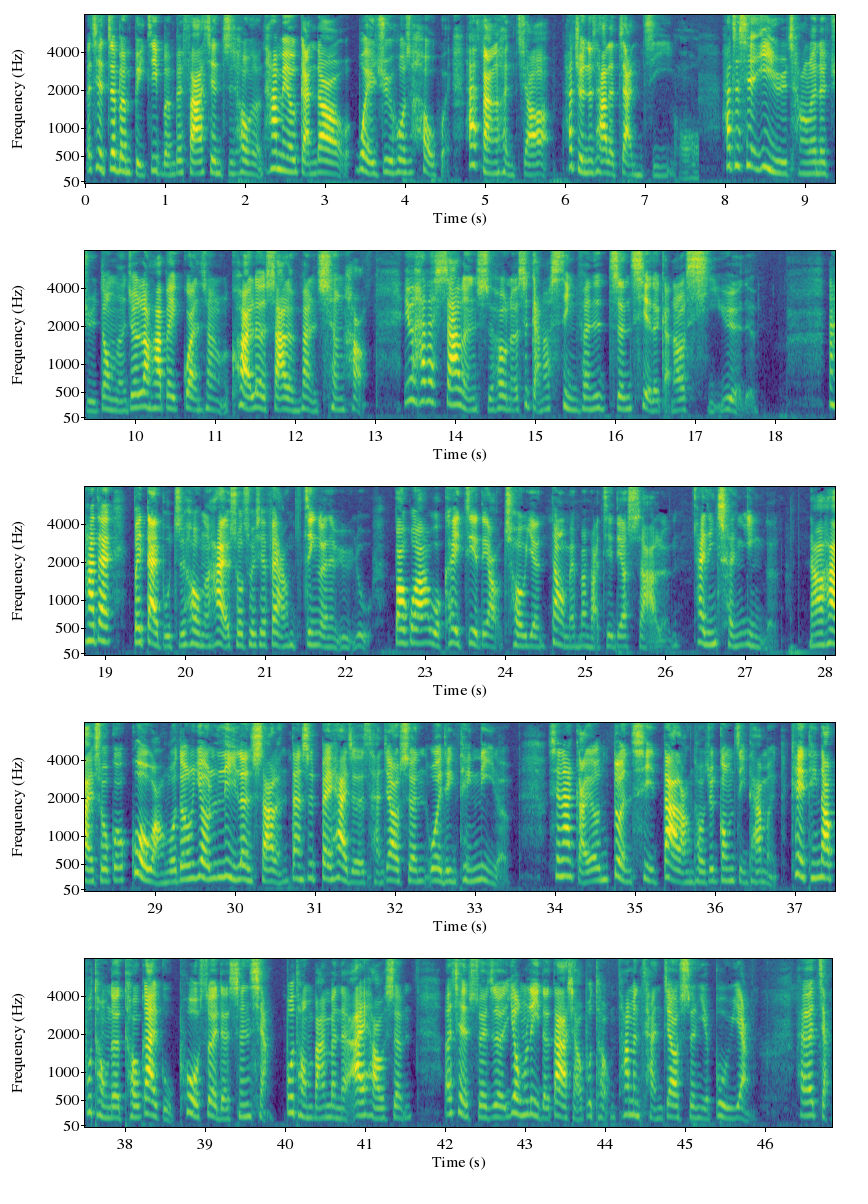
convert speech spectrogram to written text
而且这本笔记本被发现之后呢，他没有感到畏惧或是后悔，他反而很骄傲，他觉得那是他的战绩。哦，他这些异于常人的举动呢，就让他被冠上“快乐杀人犯”的称号。因为他在杀人的时候呢，是感到兴奋，是真切的感到喜悦的。那他在被逮捕之后呢，他也说出一些非常惊人的语录，包括“我可以戒掉抽烟，但我没办法戒掉杀人”。他已经成瘾了。然后他还说过，过往我都用利刃杀人，但是被害者的惨叫声我已经听腻了。现在改用钝器大榔头去攻击他们，可以听到不同的头盖骨破碎的声响，不同版本的哀嚎声，而且随着用力的大小不同，他们惨叫声也不一样。还要讲，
